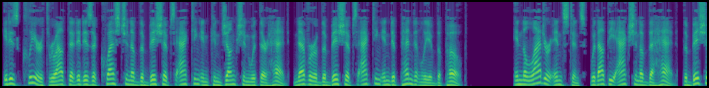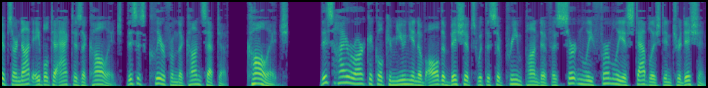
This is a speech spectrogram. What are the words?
it is clear throughout that it is a question of the bishops acting in conjunction with their head, never of the bishops acting independently of the pope. In the latter instance, without the action of the head, the bishops are not able to act as a college, this is clear from the concept of college. This hierarchical communion of all the bishops with the supreme pontiff is certainly firmly established in tradition.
